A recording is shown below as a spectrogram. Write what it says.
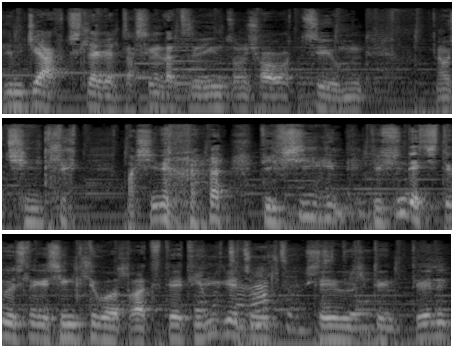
хэмжээ авчлаа гэж засгийн газрын энэ зун шоуцсан юм нөгөө чингэлэгт машины дэвшийг дэвшинд ачдаг байсныг шингэлэг болгоод тэгээ тэрийгээ зүйл тээвэрлдэг. Тэгээ нэг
